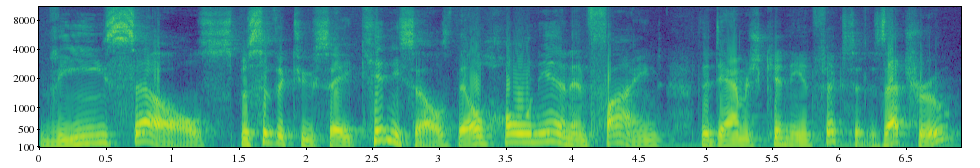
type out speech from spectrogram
These cells, specific to, say, kidney cells, they'll hone in and find the damaged kidney and fix it. Is that true?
